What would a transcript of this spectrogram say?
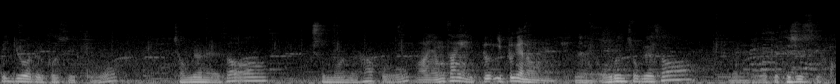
피규어들 볼 수 있고 정면에서 주문을 하고 아 영상이 이쁘, 이쁘 게 나오네요. 네, 오른쪽에서 네, 이렇게 드실 수 있고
